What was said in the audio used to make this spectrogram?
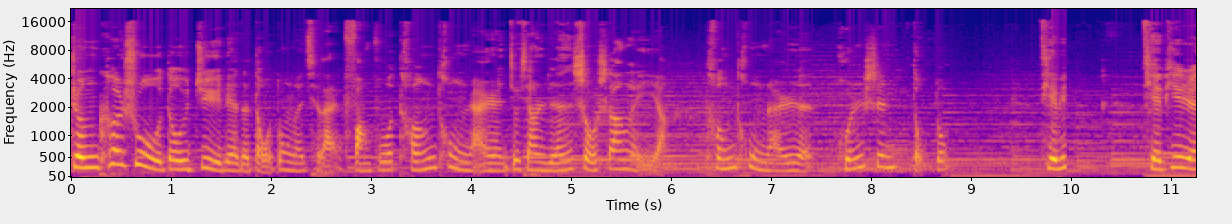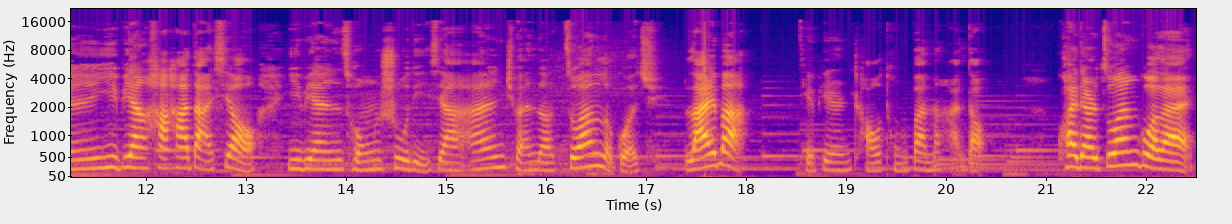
整棵树都剧烈地抖动了起来，仿佛疼痛难忍，就像人受伤了一样，疼痛难忍，浑身抖动。铁皮铁皮人一边哈哈大笑，一边从树底下安全地钻了过去。来吧，铁皮人朝同伴们喊道：“快点钻过来！”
